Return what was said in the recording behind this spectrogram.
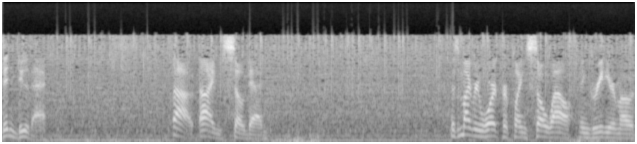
didn't do that. Oh, I'm so dead. This is my reward for playing so well in greedier mode.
